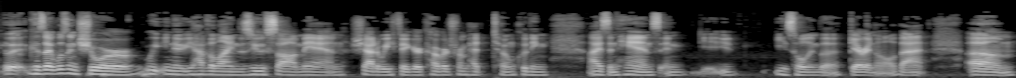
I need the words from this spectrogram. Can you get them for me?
because I wasn't sure. We, you know, you have the line "Zoo saw a man, shadowy figure covered from head to toe, including eyes and hands," and you, he's holding the garrote and all that. Um,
